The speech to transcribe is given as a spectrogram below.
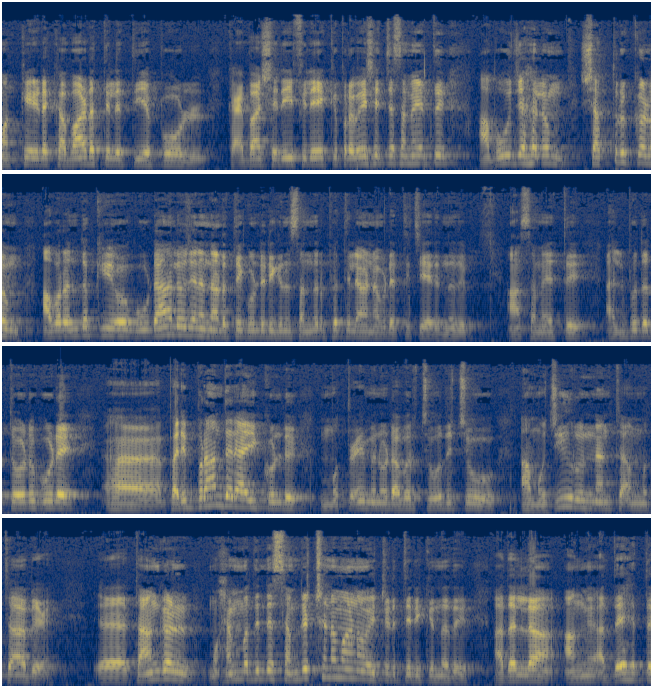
മക്കയുടെ കവാടത്തിലെത്തിയപ്പോൾ കൈബ ഷെരീഫിലേക്ക് പ്രവേശിച്ച സമയത്ത് അബൂജഹലും ശത്രുക്കളും അവർ എന്തൊക്കെയോ ഗൂഢാലോചന നടത്തിക്കൊണ്ടിരിക്കുന്ന സന്ദർഭത്തിലാണ് അവിടെ എത്തിച്ചേരുന്നത്. ആ സമയത്ത് അത്ഭുതത്തോടുകൂടെ പരിഭ്രാന്തരായിക്കൊണ്ട് മുത്തൈമിനോട് അവർ ചോദിച്ചു ആ മുജീറുന്നന്ത മുതാബെ താങ്കൾ മുഹമ്മദിന്റെ സംരക്ഷണമാണോ ഏറ്റെടുത്തിരിക്കുന്നത്? അതല്ല അങ്ങ് അദ്ദേഹത്തെ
